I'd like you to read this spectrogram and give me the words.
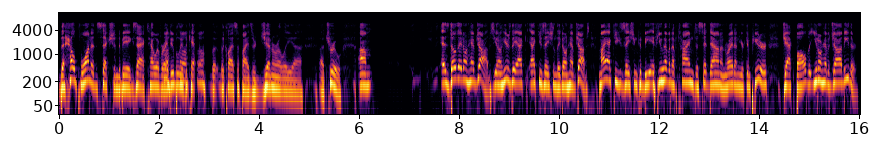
the help wanted section, to be exact. However, I do believe the ca- the, the classifieds are generally uh, uh, true. Um, as though they don't have jobs. You know, here's the ac- accusation they don't have jobs. My accusation could be if you have enough time to sit down and write on your computer, Jackball, that you don't have a job either.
